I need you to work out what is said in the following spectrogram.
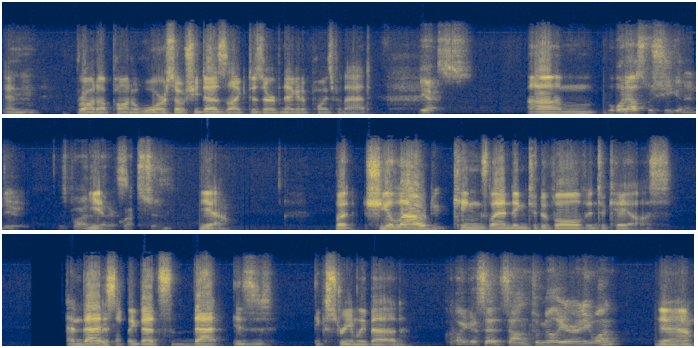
and Mhm. brought upon a war, so she does like deserve negative points for that. Yes. Um what else was she gonna do? Is probably the better question. yeah. But she allowed King's Landing to devolve into chaos. And that is Right. something that's that is extremely bad. Like I said, sound familiar, anyone? Yeah.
